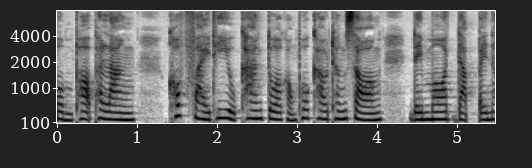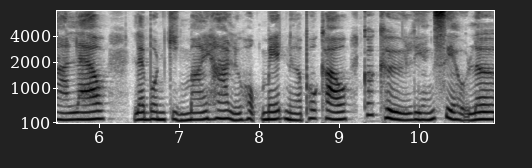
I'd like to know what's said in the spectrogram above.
บ่มเพาะพลัง คบไฟที่อยู่ข้างตัวของพวกเขาทั้งสอง ได้มอดดับไปนานแล้ว และบนกิ่งไม้ห้าหรือหกเมตรเหนือพวกเขาก็คือเหลียงเสี่ยวเลอ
